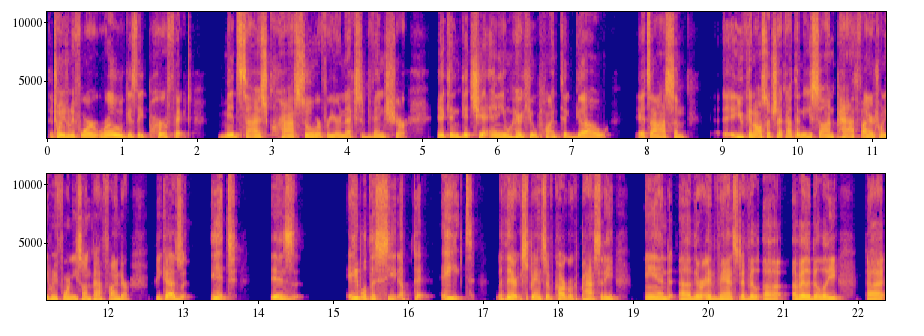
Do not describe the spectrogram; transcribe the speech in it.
The 2024 Rogue is a perfect mid-size crossover for your next adventure. It can get you anywhere you want to go. It's awesome. You can also check out the Nissan Pathfinder, 2024 Nissan Pathfinder, because it is able to seat up to eight with their expansive cargo capacity and uh, their advanced avail- uh, availability uh,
